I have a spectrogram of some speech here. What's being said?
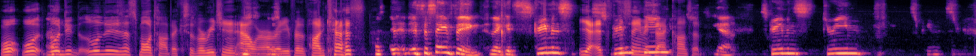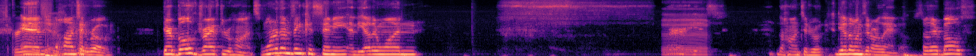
We'll we'll Oh. we'll do we'll do these as small topics because we're reaching an hour already for the podcast. It's the same thing. Like it's screaming. Yeah, it's Scream the same Theme? exact concept. Yeah, scream and stream, scream and stream. Scream and and haunted road. They're both drive-through haunts. One of them's in Kissimmee, and the other one where Uh, the haunted road? The other one's in Orlando. So they're both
